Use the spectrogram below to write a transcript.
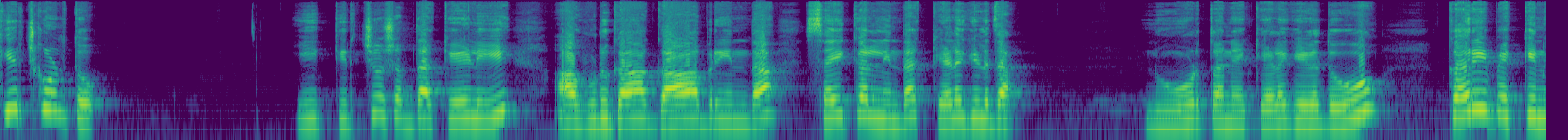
ಕಿರ್ಚ್ಕೊಳ್ತು ಈ ಕಿರ್ಚೋ ಶಬ್ದ ಕೇಳಿ ಆ ಹುಡುಗ ಗಾಬರಿಯಿಂದ ಸೈಕಲ್ನಿಂದ ಕೆಳಗಿಳಿದ. ನೋಡ್ತಾನೆ ಕೆಳಗಿಳಿದು ಕರಿ ಬೆಕ್ಕಿನ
